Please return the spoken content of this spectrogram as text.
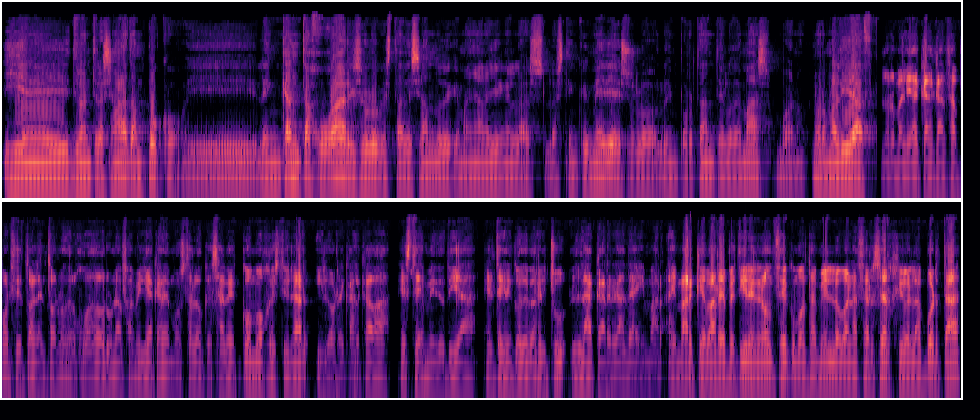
Y eh, durante la semana tampoco. Y le encanta jugar y seguro que está deseando de que mañana lleguen las, las cinco y media y eso es lo lo, importante. Lo demás, bueno, normalidad. Normalidad que alcanza, por cierto, al entorno del jugador, una familia que ha demostrado que sabe cómo gestionar, y lo recalcaba este mediodía el técnico de Berrichú, la carrera de Aymar. Aymar que va a repetir en el 11, como también lo van a hacer Sergio en la puerta,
